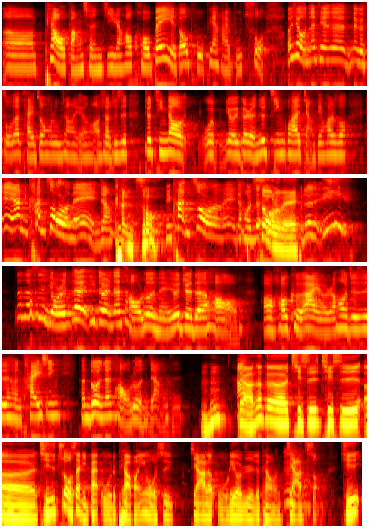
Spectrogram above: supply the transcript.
呃，票房成绩，然后口碑也都普遍还不错。而且我那天在那个走在台中的路上也很好笑，就是就听到我有一个人就经过，他讲电话就说：“哎、欸、呀，啊、你看咒了没？”这样。看咒？你看咒了没？这样我就咒了没？我就咦，真的是有人在一堆人在讨论呢，就觉得好好好可爱哦。然后就是很开心，很多人在讨论这样子。嗯哼，对啊，那个其实其实呃，其实咒在礼拜五的票房，因为我是加了五六日的票房加总。嗯其实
